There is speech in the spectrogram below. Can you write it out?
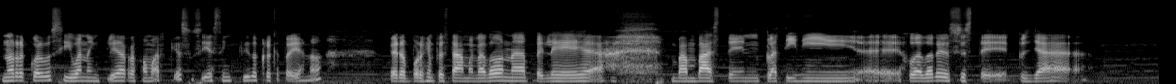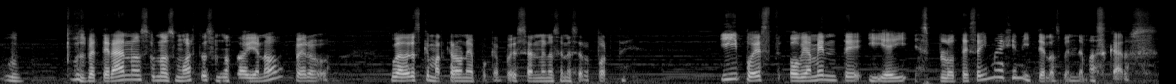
No recuerdo si iban a incluir a Rafa Márquez o si ya está incluido, creo que todavía no. Pero por ejemplo estaba Maradona, Pelé, ah, Van Basten, Platini, eh, jugadores este pues ya pues veteranos, unos muertos, unos todavía no, pero jugadores que marcaron época, pues al menos en ese reporte. Y pues obviamente EA explota esa imagen y te los vende más caros.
